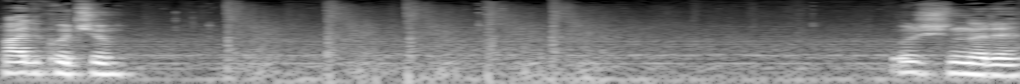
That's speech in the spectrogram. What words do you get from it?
Hadi koçum. Vur şunları.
